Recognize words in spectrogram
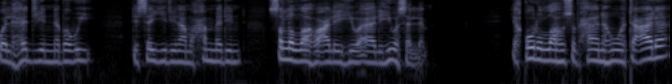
والهدي النبوي لسيدنا محمد صلى الله عليه وآله وسلم. يقول الله سبحانه وتعالى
